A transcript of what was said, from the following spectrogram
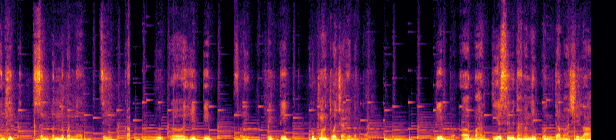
अधिक संपन्न बनण्याचे काम ही टीप सॉरी ही टीप खूप महत्वाची आहे बरं का. टीप भारतीय संविधानाने कोणत्या भाषेला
